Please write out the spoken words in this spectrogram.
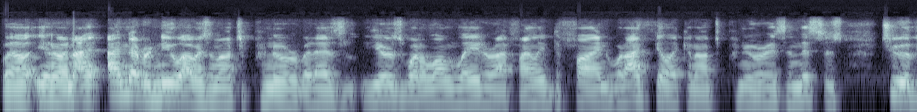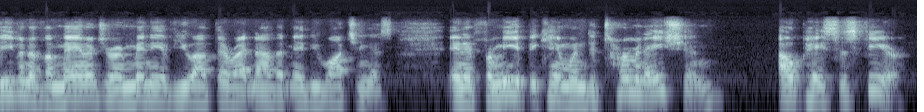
Well, you know, and I, I never knew I was an entrepreneur, but as years went along later, I finally defined what I feel like an entrepreneur is. And this is true of even of a manager and many of you out there right now that may be watching this. And it, for me, it became when determination outpaces fear.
